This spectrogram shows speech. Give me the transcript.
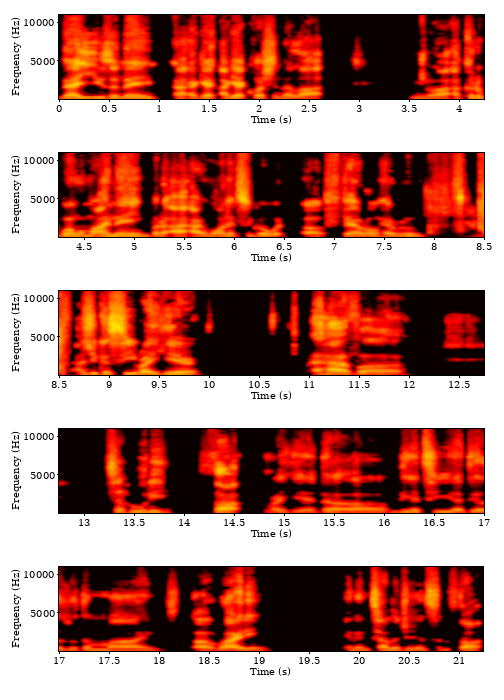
that username. I, get I get questioned a lot. You know, I, I could have went with my name, but I, I wanted to go with uh, Pharaoh Heru. As you can see right here, I have uh, Tahuti Thoth right here, the uh, deity that deals with the mind, uh, writing, and intelligence and thought.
